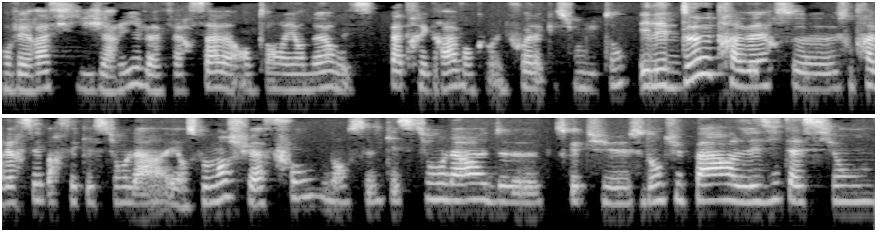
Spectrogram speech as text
On verra si j'arrive à faire ça en temps et en heure, mais c'est pas très grave. Encore une fois, la question du temps. Et les deux traversent, euh, sont traversés par ces questions-là. Et en ce moment, je suis à fond dans ces questions-là de ce que tu, ce dont tu parles, l'hésitation,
